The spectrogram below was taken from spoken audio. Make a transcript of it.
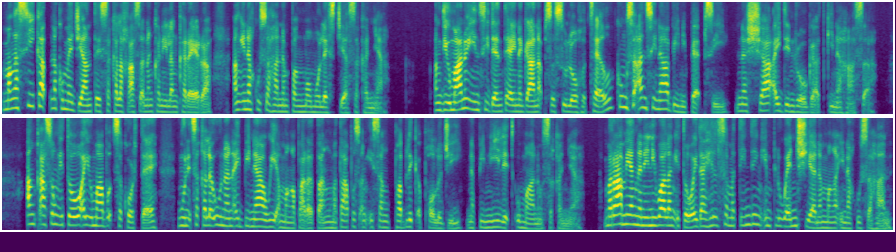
mga sikat na komedyante sa kalakasan ng kanilang karera ang inakusahan ng pangmomolestya sa kanya. Ang diumano'y insidente ay naganap sa Sulo Hotel kung saan sinabi ni Pepsi na siya ay dinroga at ginahasa. Ang kasong ito ay umabot sa korte, ngunit sa kalaunan ay binawi ang mga paratang matapos ang isang public apology na pinilit umano sa kanya. Marami ang naniniwalang ito ay dahil sa matinding impluensya ng mga inakusahan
